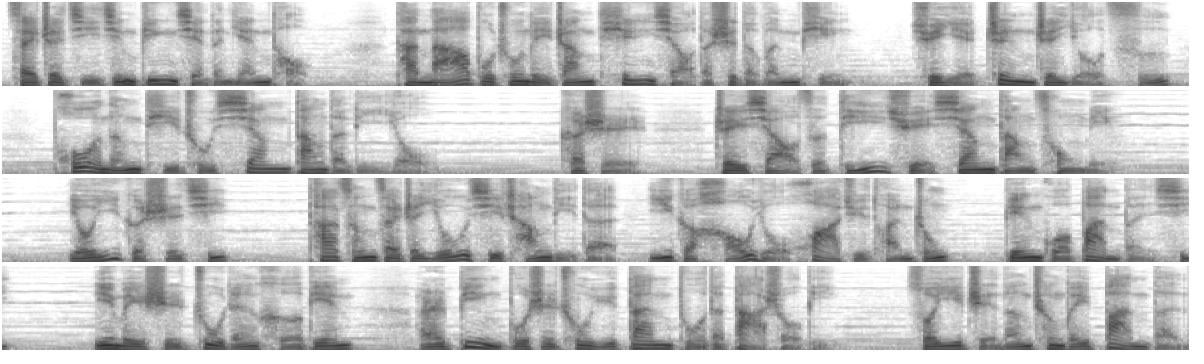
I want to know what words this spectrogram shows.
在这几经兵险的年头。他拿不出那张天晓得事的文凭，却也振振有词，颇能提出相当的理由。可是这小子的确相当聪明。有一个时期，他曾在这游戏场里的一个好友话剧团中编过半本戏，因为是助人合编，而并不是出于单独的大手笔，所以只能称为半本，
